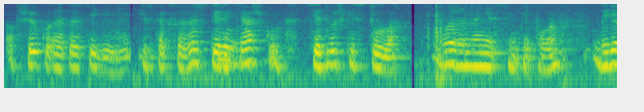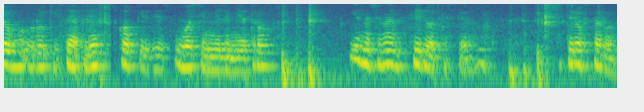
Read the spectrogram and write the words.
обшивку этого сиденья. Или, так сказать, перетяжку сидушки стула. Ложим на низ синтепон. Берем в руки степлер. Скобки здесь 8 миллиметров. И начинаем с середки сперва. С четырех сторон.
